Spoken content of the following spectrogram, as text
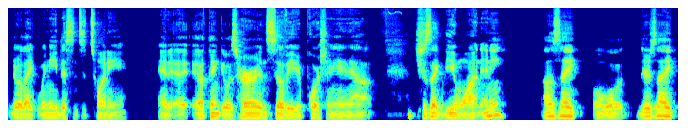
They were like, "We need this into 20. And I, I think it was her and Sylvia portioning it out. She's like, "Do you want any?" I was like, "Oh, well, there's like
